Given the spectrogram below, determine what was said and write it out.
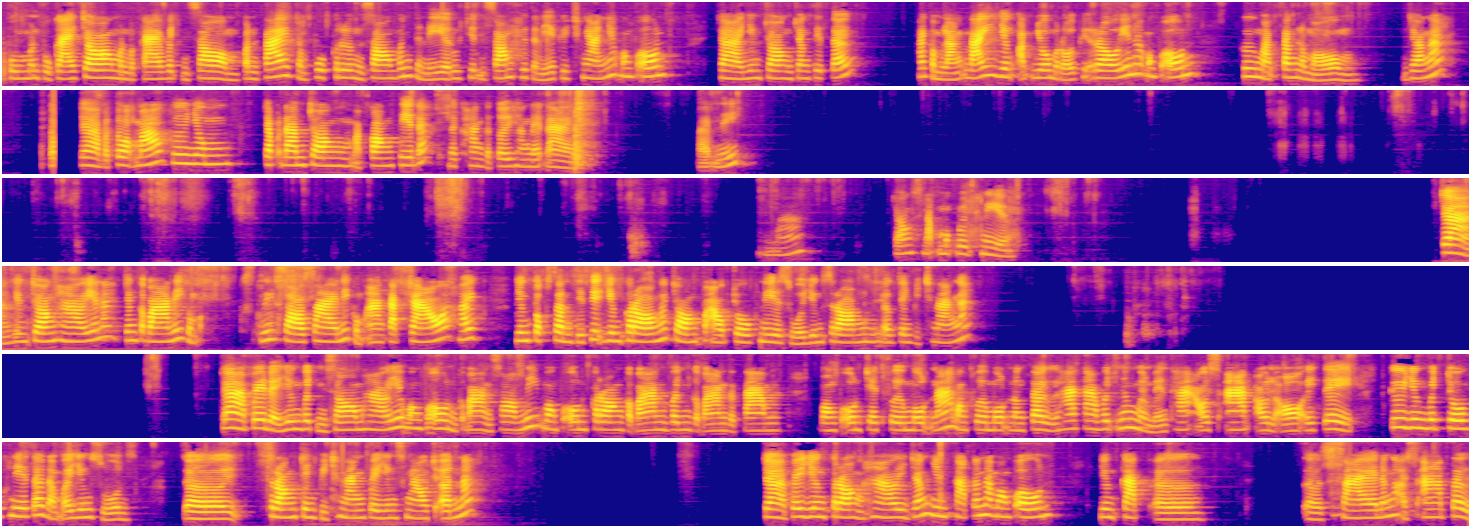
ពុំមិនពូកែចងមិនពូកែវិចអន្សមប៉ុន្តែចំពោះគ្រឿងអន្សមវិញធានារសជាតិអន្សមគឺធានាគឺឆ្ងាញ់ណាបងប្អូនចាយើងចងអញ្ចឹងទៀតទៅហើយកម្លាំងដៃយើងអត់យក100%ណាបងប្អូនគឺមកតឹងល្មម អញ្ចឹងណាចាបន្ទាប់មកគឺខ្ញុំចាប់ដើមចងមកកង់ទៀតណានៅខាងកតុយខាងនេះដែរបែបនេះណាចង់ស្ដាប់មុខដូចគ្នា ចាយើងចងហើយណាអញ្ចឹងក្បាលនេះនេះសខ្សែនេះកុំអាកាត់ចោលហើយយើងទុកសិនទីទៀតយើងក្រងចងផ្អោបចូលគ្នាស្រួលយើងស្រង់លើកចេញពីឆ្នាំងណាចាពេលដែលយើងវិចអន្សមហើយបងប្អូនក្បាលអន្សមនេះបងប្អូនក្រងក្បាលវិញក្បាលទៅតាមបងប្អូនចេះធ្វើម៉ូតណាបងធ្វើម៉ូតនឹងទៅហើយការវិចនឹងមិនមែនថាឲ្យស្អាតឲ្យល្អអីទេ គឺយើងវិចចូលគ្នាទៅដើម្បីយើងស្រួលអឺស្រង់ចេញពីឆ្នាំងពេលយើងស្ងោរឆ្អិនណាចាពេលយើងក្រងហើយអញ្ចឹងយើងកាត់ទៅណាបងប្អូន យើងកាត់អឺខ្សែហ្នឹងឲ្យស្អាតទៅ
